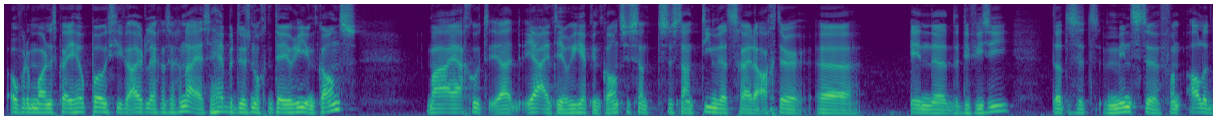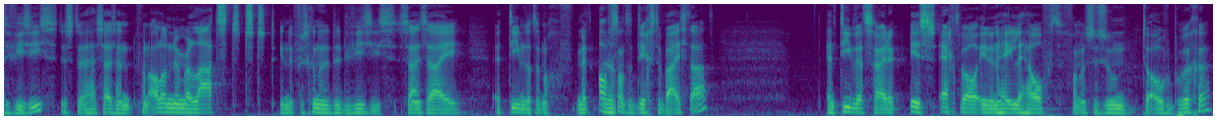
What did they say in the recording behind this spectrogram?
over de Marlins, kan je heel positief uitleggen en zeggen, nou ja, ze hebben dus nog in theorie een kans. Maar ja, goed, ja, ja in theorie heb je een kans. Ze staan, ze staan 10 wedstrijden achter uh, in de, de, divisie. Dat is het minste van alle divisies. Dus de, zij zijn van alle nummer laatst in de verschillende divisies, zijn zij het team dat er nog met afstand het dichtste bij staat. En tien wedstrijden is echt wel in een hele helft van een seizoen te overbruggen.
